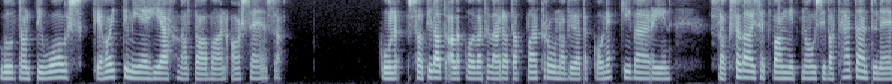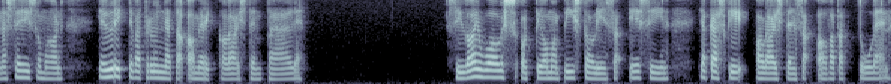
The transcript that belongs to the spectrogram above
Luutnantti Walsh kehoitti miehiä lataamaan aseensa. Kun sotilat alkoivat ladata patruunavyötä konekivääriin, saksalaiset vangit nousivat hätääntyneenä seisomaan ja yrittivät rynnätä amerikkalaisten päälle. Silloin Walsh otti oman pistoolinsa esiin ja käski alaistensa avata tulen.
